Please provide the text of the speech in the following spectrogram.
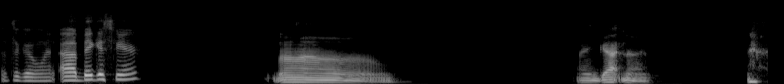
That's a good one. Uh, biggest fear? Um, I ain't got none.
